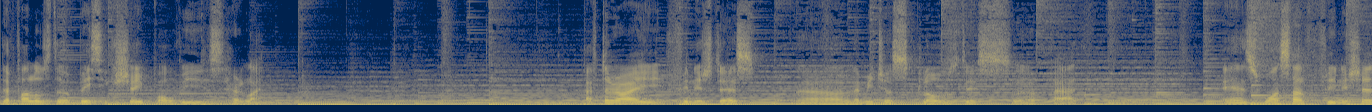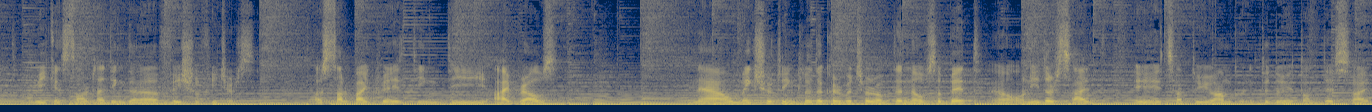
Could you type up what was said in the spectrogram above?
that follows the basic shape of his hairline. After I finish this, uh, let me just close this uh, path and once I've finished it we can start adding the facial features. I'll start by creating the eyebrows. Now make sure to include the curvature of the nose a bit uh, on either side, it's up to you, I'm going to do it on this side.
